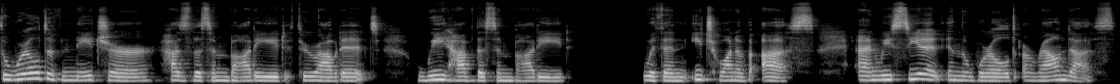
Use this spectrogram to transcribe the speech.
the world of nature has this embodied throughout it. We have this embodied within each one of us. And we see it in the world around us.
